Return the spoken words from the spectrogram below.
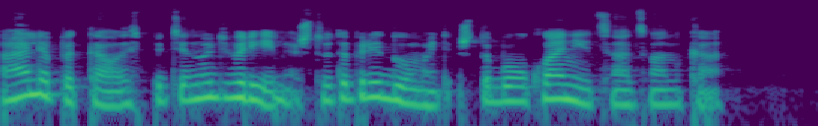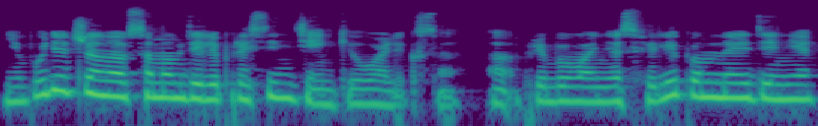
Аля пыталась потянуть время, что-то придумать, чтобы уклониться от звонка. Не будет же она в самом деле просить деньги у Алекса, а пребывание с Филиппом наедине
